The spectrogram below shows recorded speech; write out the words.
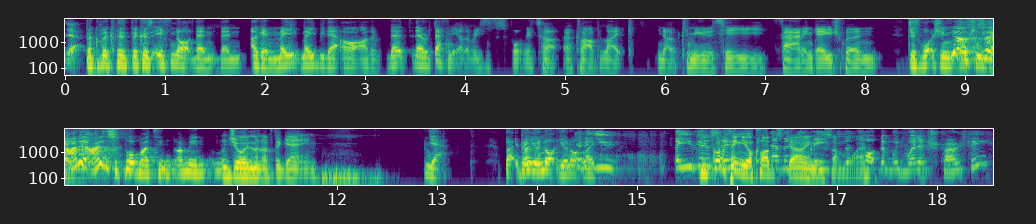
Yeah. because because if not, then then again, may, maybe there are other there, there are definitely other reasons for supporting a, t- a club, like you know, community, fan engagement, just watching. Yeah, I was watching gonna say, I didn't, I didn't support my team. I mean, Enjoyment of the game. But but you're not you're not Yeah, like you, are you going You've gotta think your club's going dreamed that somewhere. Tottenham would win a trophy.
